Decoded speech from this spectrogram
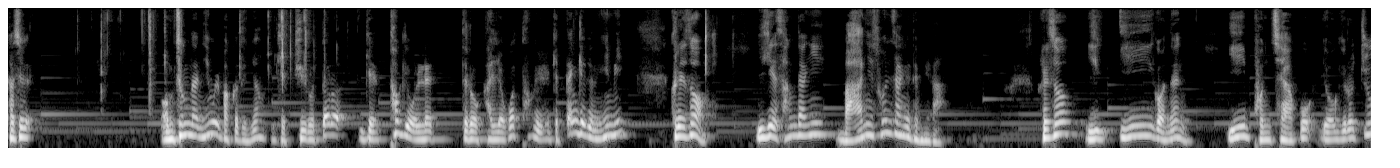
사실 엄청난 힘을 받거든요. 이렇게 뒤로 떨어 이게 턱이 원래대로 가려고 턱을 이렇게 당겨주는 힘이 그래서 이게 상당히 많이 손상이 됩니다. 그래서 이, 이거는 이 본체하고 여기로 쭉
